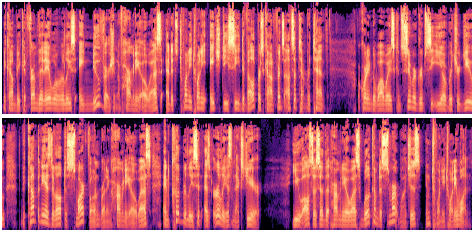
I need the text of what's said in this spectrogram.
The company confirmed that it will release a new version of Harmony OS at its 2020 HDC Developers Conference on September 10th. According to Huawei's consumer group CEO Richard Yu, the company has developed a smartphone running Harmony OS and could release it as early as next year. Yu also said that Harmony OS will come to smartwatches in 2021.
